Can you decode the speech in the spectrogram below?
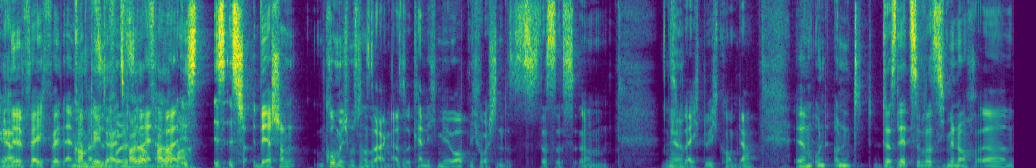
Ja. Ne, vielleicht fällt einem Komm, was Peter, jetzt fahr ein, fahr aber es, es ist, wäre schon komisch, muss man sagen. Also kann ich mir überhaupt nicht vorstellen, dass, dass es ähm, so Ja. leicht durchkommt, ja. Ähm, und, und das Letzte, was ich mir noch, ähm,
